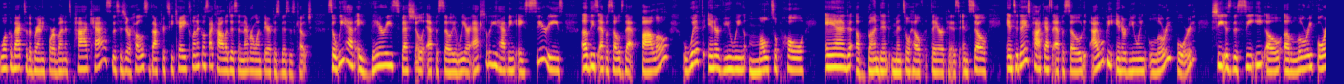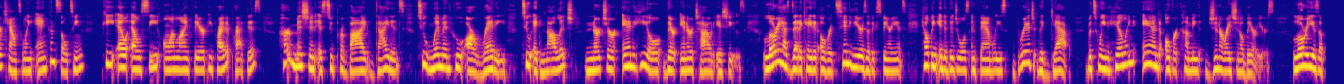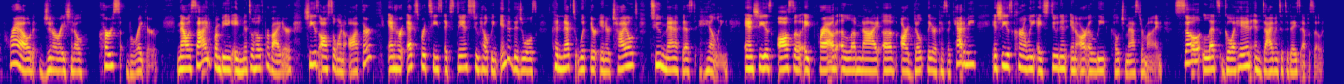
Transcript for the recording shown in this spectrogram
Welcome back to the Branding for Abundance podcast. This is your host, Dr. TK, clinical psychologist and number one therapist business coach. So, we have a very special episode, and we are actually having a series of these episodes that follow with interviewing multiple and abundant mental health therapists. And so, in today's podcast episode, I will be interviewing Laurie Ford. She is the CEO of Laurie Ford Counseling and Consulting PLLC online therapy private practice. Her mission is to provide guidance to women who are ready to acknowledge, nurture, and heal their inner child issues. Laurie has dedicated over 10 years of experience helping individuals and families bridge the gap between healing and overcoming generational barriers. Laurie is a proud generational curse breaker. Now, aside from being a mental health provider, she is also an author, and her expertise extends to helping individuals connect with their inner child to manifest healing. And she is also a proud alumni of our Dope Therapist Academy, and she is currently a student in our Elite Coach Mastermind. So let's go ahead and dive into today's episode.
